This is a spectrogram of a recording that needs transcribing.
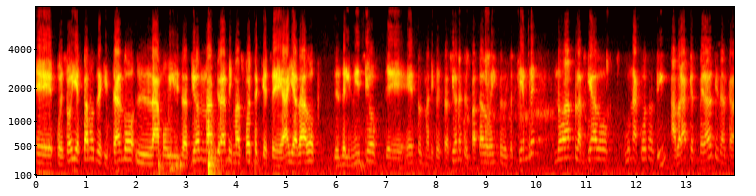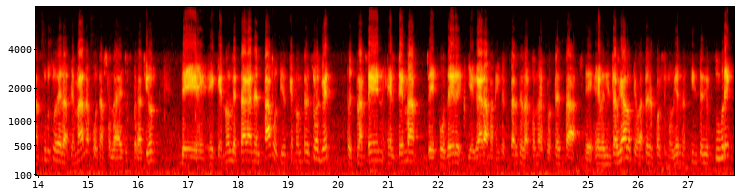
eh, pues hoy estamos registrando la movilización más grande y más fuerte que se haya dado desde el inicio de estas manifestaciones el pasado 20 de septiembre. No han planteado una cosa así, habrá que esperar si en el transcurso de la semana, pues hasta la desesperación de que no les hagan el pago, si es que no resuelven, pues planteen el tema de poder llegar a manifestarse la toma de protesta de Evelyn Salgado, que va a ser el próximo viernes 15 de octubre,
